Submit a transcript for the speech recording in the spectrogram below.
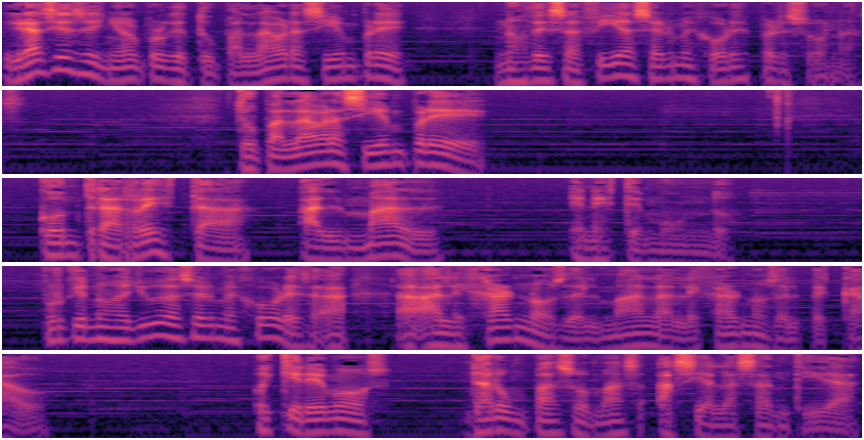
Gracias Señor porque tu palabra siempre nos desafía a ser mejores personas. Tu palabra siempre contrarresta al mal en este mundo, porque nos ayuda a ser mejores, a, alejarnos del mal, a alejarnos del pecado. Hoy queremos dar un paso más hacia la santidad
